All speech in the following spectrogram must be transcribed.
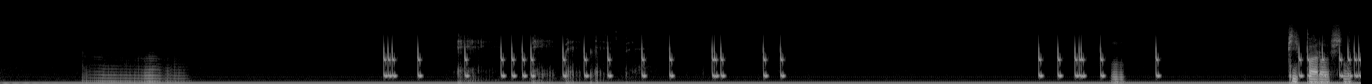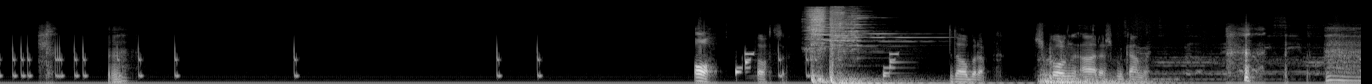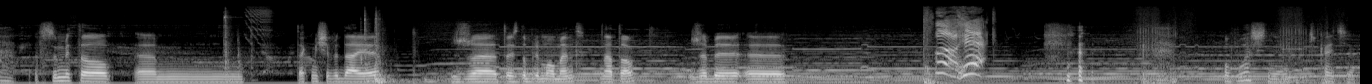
Pipa rośnie. O! To chcę. Dobra. Szkolny areszt, mykamy. W sumie to em, tak mi się wydaje, że to jest dobry moment na to, żeby e! O właśnie, czekajcie.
